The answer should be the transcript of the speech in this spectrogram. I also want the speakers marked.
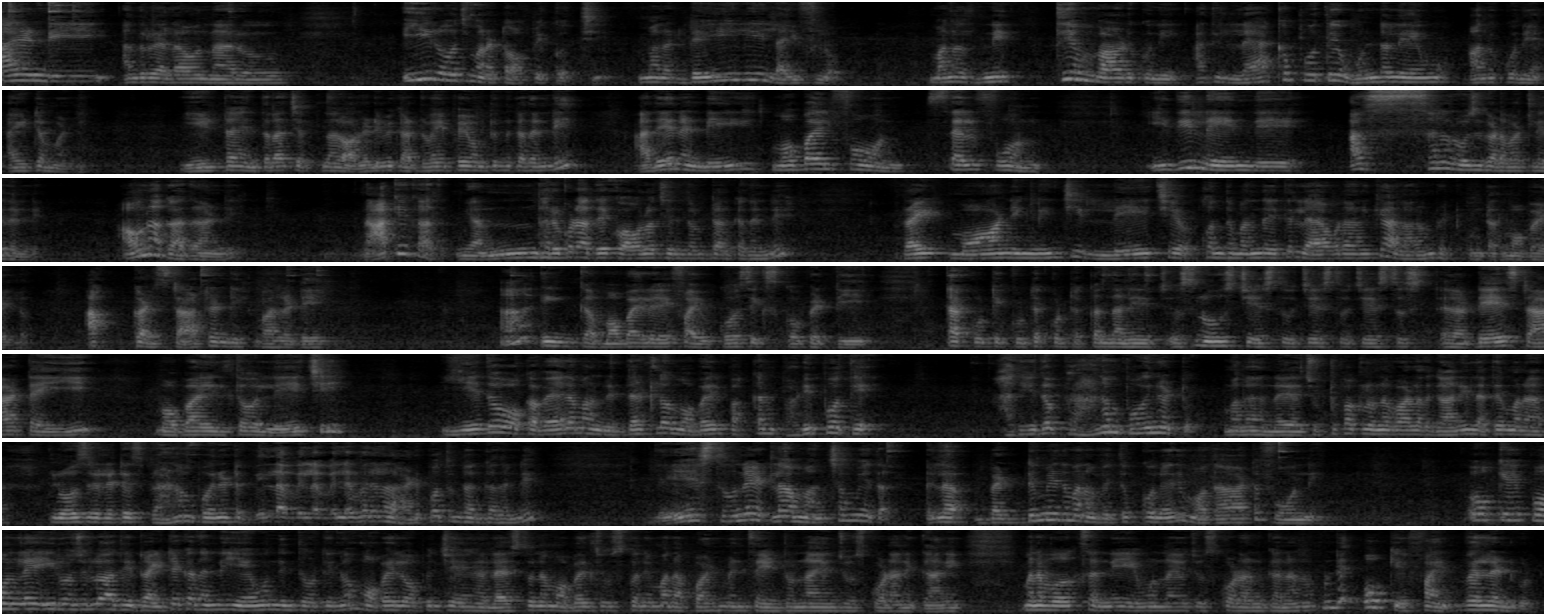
Speaker 1: Hi అండి. అందరూ ఎలా ఉన్నారు? ఈరోజు మన టాపిక్ వచ్చి మన డైలీ లైఫ్లో మన నిత్యం వాడుకుని అది లేకపోతే ఉండలేము అనుకునే ఐటమ్ అండి. ఏంటా ఇంతలా చెప్తున్నారు? ఆల్రెడీ మీకు అర్థమైపోయి ఉంటుంది కదండి? అదేనండి మొబైల్ ఫోన్ సెల్ ఫోన్. ఇది లేనిదే అస్సలు రోజు గడవట్లేదండి. అవునా కాదా అండి? నాకే కాదు. మీ అందరూ కూడా అదే కోవలో చెంది ఉంటారు కదండి. రైట్ మార్నింగ్ నుంచి లేచే కొంతమంది అయితే లేవడానికి అలారం పెట్టుకుంటారు మొబైల్లో. అక్కడ స్టార్ట్ అండి వాళ్ళ డే. ఇంకా మొబైల్ ఫైవ్కో సిక్స్కో పెట్టి టక్కు టిక్కు టక్కు టక్కు దాన్ని స్నూస్ చేస్తూ చేస్తూ చేస్తూ డే స్టార్ట్ అయ్యి మొబైల్తో లేచి ఏదో ఒకవేళ మనం నిద్దట్లో మొబైల్ పక్కన పడిపోతే అదేదో ప్రాణం పోయినట్టు. మన చుట్టుపక్కల ఉన్న వాళ్ళది కానీ లేకపోతే మన క్లోజ్ రిలేటివ్స్ ప్రాణం పోయినట్టు విల్ల విల్ల విల్ల విల్ల ఆడిపోతుంటాం కదండి. లేస్తూనే ఇట్లా మంచం మీద ఇలా బెడ్ మీద మనం వెతుక్కునేది మొదట ఫోన్ని. ఓకే ఫోన్లే ఈ రోజుల్లో అది రైటే కదండి ఏముంది ఇంతోటినో? మొబైల్ ఓపెన్ చేయ లేస్తూనే మొబైల్ చూసుకొని మన అపాయింట్మెంట్స్ ఏంటి ఉన్నాయని చూసుకోవడానికి కానీ మన వర్క్స్ అన్నీ ఏమున్నాయో చూసుకోవడానికి కానీ అనుకుంటే okay fine well and good.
